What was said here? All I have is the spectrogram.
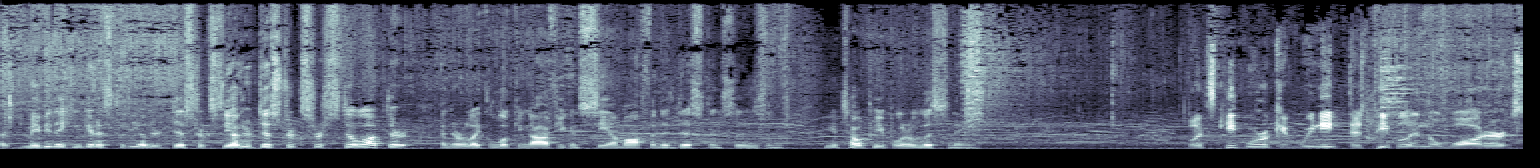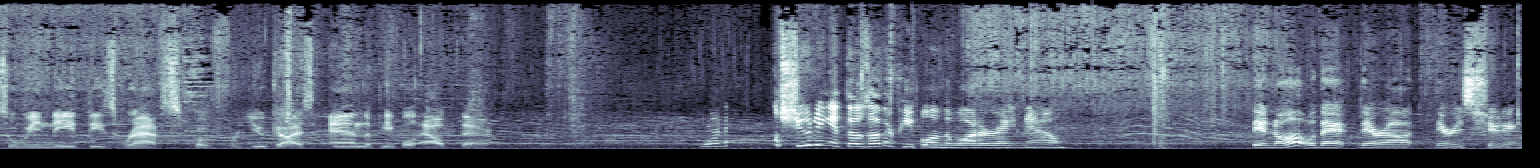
Uh, Maybe they can get us to the other districts. The other districts are still up there, and they're like looking off. You can see them off in the distances, and you can tell people are listening. Let's keep working. We need there's people in the water, so we need these rafts both for you guys and the people out there. Yeah, they're all shooting at those other people in the water right now. They're not, or they, there, are, there is shooting.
